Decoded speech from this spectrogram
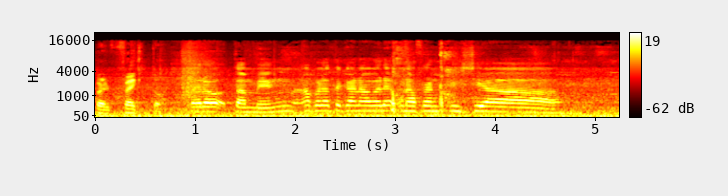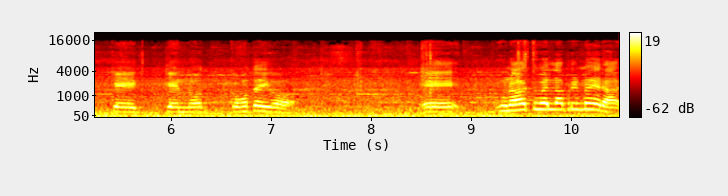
perfectos. Pero también acuérdate que Annabelle es una franquicia que, que no, ¿cómo te digo? Eh, una vez tú ves la primera,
